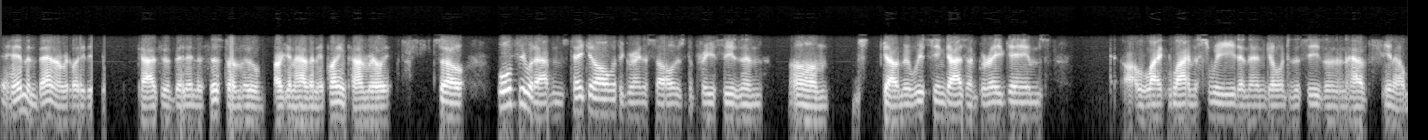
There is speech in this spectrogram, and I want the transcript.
Him and Ben are really the guys who have been in the system who are going to have any playing time, really. So we'll see what happens. Take it all with a grain of salt. It's the preseason. Um, yeah, I mean, we've seen guys have great games, uh, like Lima Swede, and then go into the season and have you know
